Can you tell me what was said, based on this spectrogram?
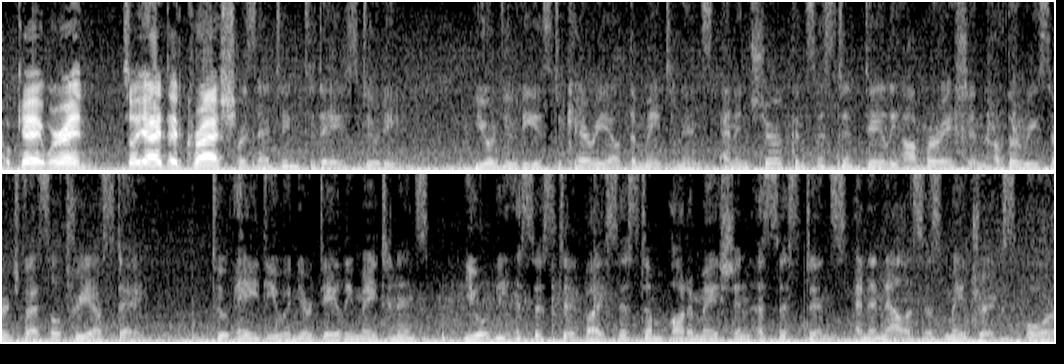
Okay, we're in. So yeah, I did crash. Presenting today's duty. Your duty is to carry out the maintenance and ensure consistent daily operation of the research vessel Trieste. To aid you in your daily maintenance, you will be assisted by System Automation Assistance and Analysis Matrix, or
